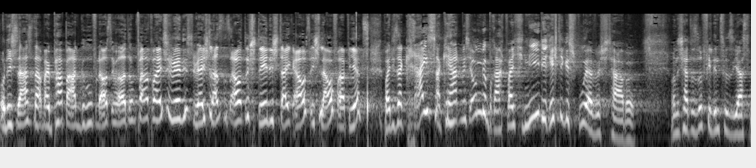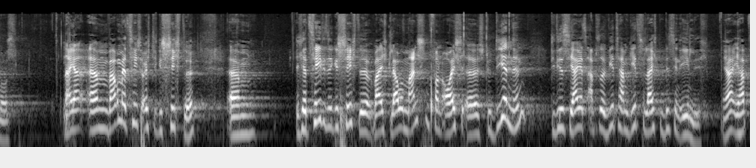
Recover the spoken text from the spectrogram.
Und ich saß da, mein Papa angerufen aus dem Auto, Papa, ich will nicht mehr, ich lasse das Auto stehen, ich steige aus, ich laufe ab jetzt, weil dieser Kreisverkehr hat mich umgebracht, weil ich nie die richtige Spur erwischt habe. Und ich hatte so viel Enthusiasmus. Naja, ähm, warum erzähle ich euch die Geschichte? Ähm, ich erzähle diese Geschichte, weil ich glaube, manchen von euch äh, Studierenden, die dieses Jahr jetzt absolviert haben, geht es vielleicht ein bisschen ähnlich. Ja, ihr habt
